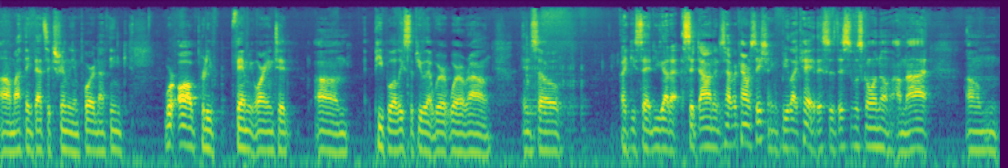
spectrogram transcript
Um, I think that's extremely important. I think we're all pretty family oriented um, people, at least the people that we're we're around, and so. Like you said, you gotta sit down and just have a conversation. Be like, "Hey, this is this is what's going on. I'm not, um,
